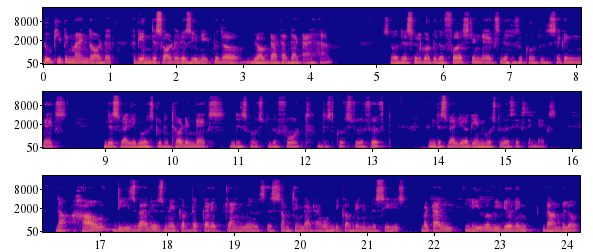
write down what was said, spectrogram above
do keep in mind the order. Again this order is unique to the block data that I have so this will go to the first index this will go to the second index this value goes to the third index this goes to the fourth this goes to the fifth and this value again goes to the sixth index. Now how these values make up the correct triangles is something that I won't be covering in this series but I'll leave a video link down below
